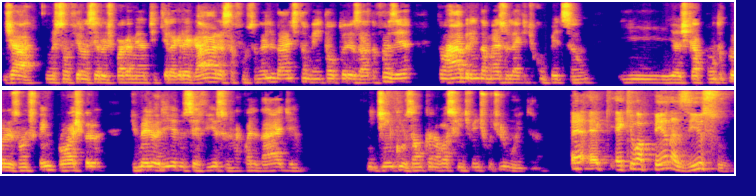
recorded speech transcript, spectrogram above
já instituição financeira de pagamento e queira agregar essa funcionalidade também está autorizado a fazer. Então, abre ainda mais o leque de competição e acho que aponta para o horizonte bem próspero de melhoria dos serviços, na qualidade e de inclusão, que é um negócio que a gente vem discutindo muito. Né? É, é, é, que o apenas isso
